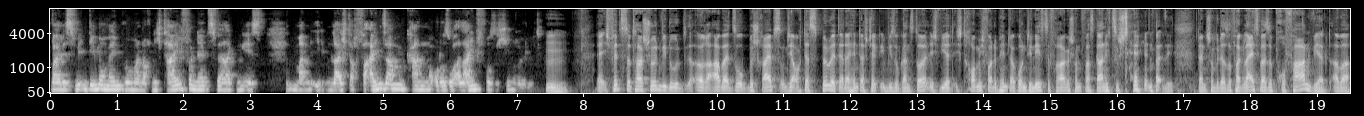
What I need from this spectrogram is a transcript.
weil es in dem Moment, wo man noch nicht Teil von Netzwerken ist, man eben leicht auch vereinsamen kann oder so allein vor sich hin rödelt. Hm. Ich finde es total schön, wie du eure Arbeit so beschreibst und ja auch der Spirit, der dahinter steckt, irgendwie so ganz deutlich wird. Ich traue mich vor dem Hintergrund, die nächste Frage schon fast gar nicht zu stellen, weil sie dann schon wieder so vergleichsweise profan wirkt. Aber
